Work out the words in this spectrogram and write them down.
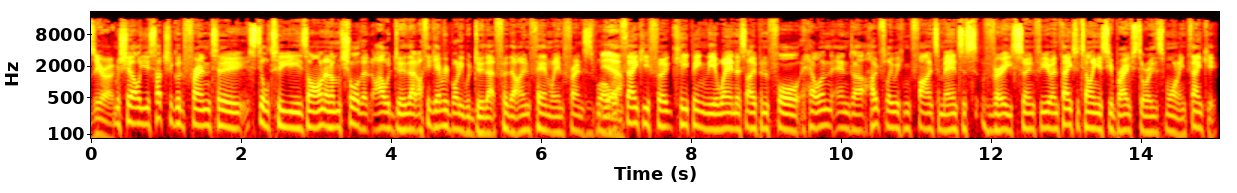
000. Michelle, you're such a good friend to still two years on, and I'm sure that I would do that. I think everybody would do that for their own family and friends as well. Yeah. But thank you for keeping the awareness open for Helen, and uh, hopefully we can find some answers very soon for you. And thanks for telling us your brave story this morning. Thank you.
